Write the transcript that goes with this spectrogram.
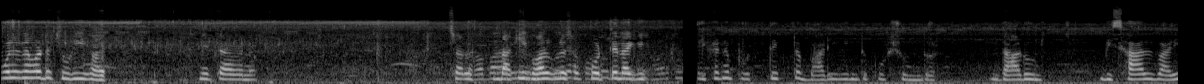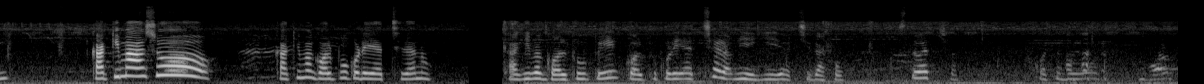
বলে না ওটা চুরি হয়। নিতে হবে না। চলো বাকি ঘরগুলো সব করতে লাগি। এখানে প্রত্যেকটা বাড়ি কিন্তু খুব সুন্দর। দারুণ। বিশাল বাড়ি। কাকিমা আসো! কাকিমা গল্প করে যাচ্ছে জানো? কাকিমা গল্প পেয়ে গল্প করে যাচ্ছে আর আমি এগিয়ে যাচ্ছি দেখো। বুঝতে পারছ? কত গল্প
